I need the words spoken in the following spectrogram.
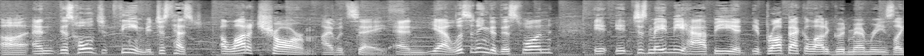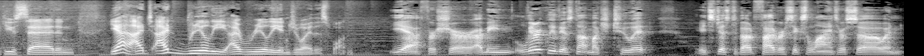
Uh, and this whole theme, it just has a lot of charm, I would say. And yeah, listening to this one, it, it just made me happy. It, it brought back a lot of good memories, like you said. And yeah, I, I really, I really enjoy this one. Yeah, for sure. I mean, lyrically, there's not much to it. It's just about five or six lines or so, and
